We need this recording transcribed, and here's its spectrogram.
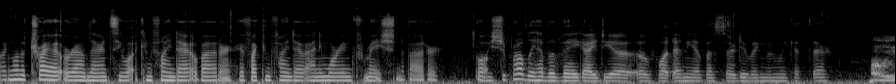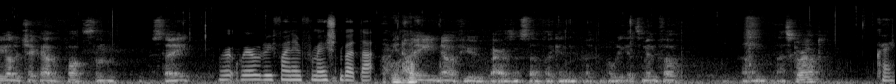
I'm gonna try out around there and see what I can find out about her. If I can find out any more information about her. But We should probably have a vague idea of what any of us are doing when we get there. Well, we got to check out the plots and stay. where, where would we find information about that? You know, I know a few bars and stuff. I can, I can probably get some info. Um, ask around. Okay.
